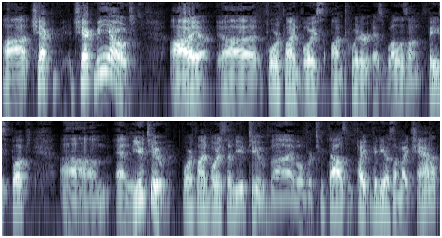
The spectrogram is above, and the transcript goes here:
Uh, check check me out. I uh, Fourth Line Voice on Twitter as well as on Facebook um, and YouTube. Fourth Line Voice on YouTube. Uh, I have over 2,000 fight videos on my channel.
